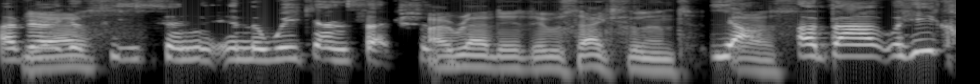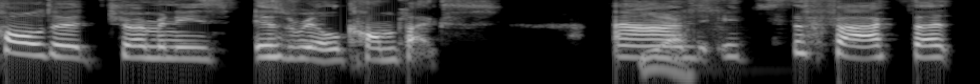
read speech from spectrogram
a very yes. good piece in in the weekend section. I read it; it was excellent. Yeah, yes. about he called it Germany's Israel complex and yes. it's the fact that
